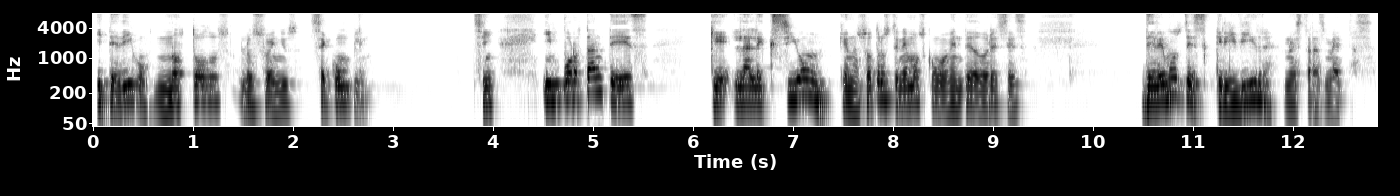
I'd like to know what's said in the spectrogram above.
Y te digo, no todos los sueños se cumplen. ¿Sí? Importante es que la lección que nosotros tenemos como vendedores es, debemos de escribir nuestras metas.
